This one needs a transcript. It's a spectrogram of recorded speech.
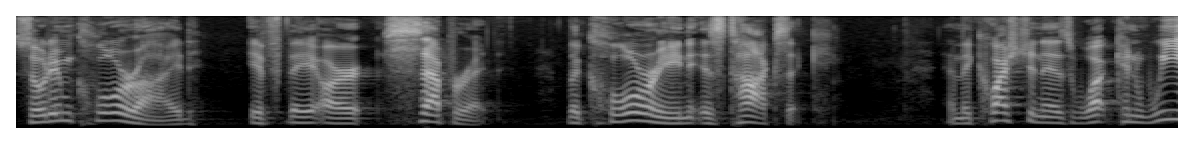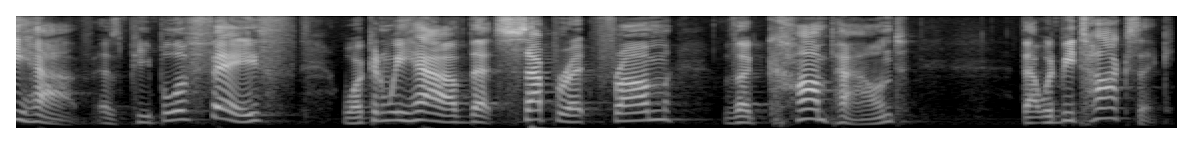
Sodium chloride, if they are separate, the chlorine is toxic. And the question is what can we have as people of faith? What can we have that's separate from the compound that would be toxic?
